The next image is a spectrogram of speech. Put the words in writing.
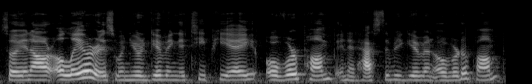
So in our Alaris, when you're giving a TPA over pump, and it has to be given over the pump,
